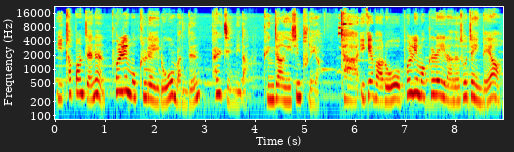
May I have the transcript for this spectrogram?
이 첫 번째는 폴리모 클레이로 만든 팔찌입니다. 굉장히 심플해요. 자, 이게 바로 폴리머 클레이라는 소재인데요.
